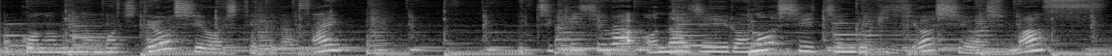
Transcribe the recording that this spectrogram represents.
お好みの持ち手を使用してください。内生地は同じ色のシーチング生地を使用します。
